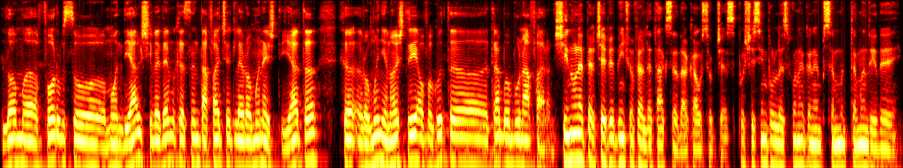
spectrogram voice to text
luăm uh, Forbes-ul mondial și vedem că sunt afacerile românești. Iată că românii noștri au făcut uh, treabă bună afară. Și nu le percepe niciun fel de taxă dacă au succes. Pur și simplu le spune că ne suntem mândri de ei.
